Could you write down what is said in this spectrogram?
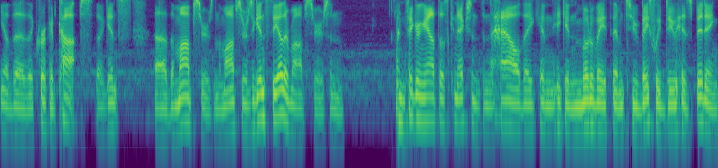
you know, the, the crooked cops against uh, the mobsters and the mobsters against the other mobsters and, and figuring out those connections and how they can he can motivate them to basically do his bidding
